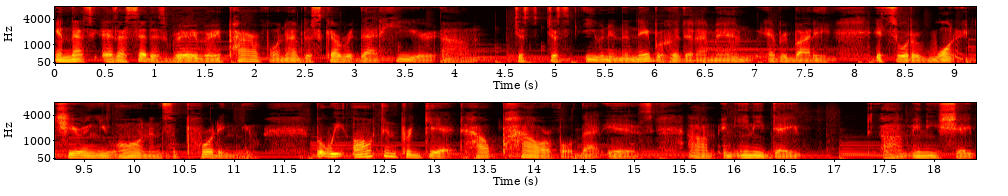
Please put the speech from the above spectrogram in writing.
and that's, as I said, it's very, very powerful. And I've discovered that here, um, just, just even in the neighborhood that I'm in, everybody, it's sort of want, cheering you on and supporting you. But we often forget how powerful that is um, in any day, um, any shape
